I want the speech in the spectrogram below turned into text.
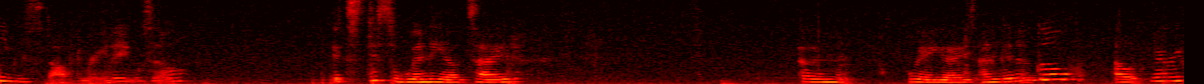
maybe stopped raining, so. It's just windy outside. Um, wait, guys, I'm gonna go out very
